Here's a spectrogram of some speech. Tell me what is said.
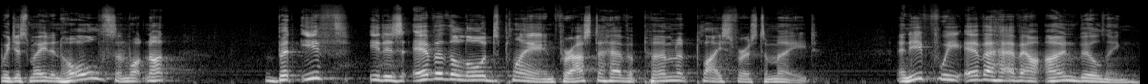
we just meet in halls and whatnot. But if it is ever the Lord's plan for us to have a permanent place for us to meet, and if we ever have our own building,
